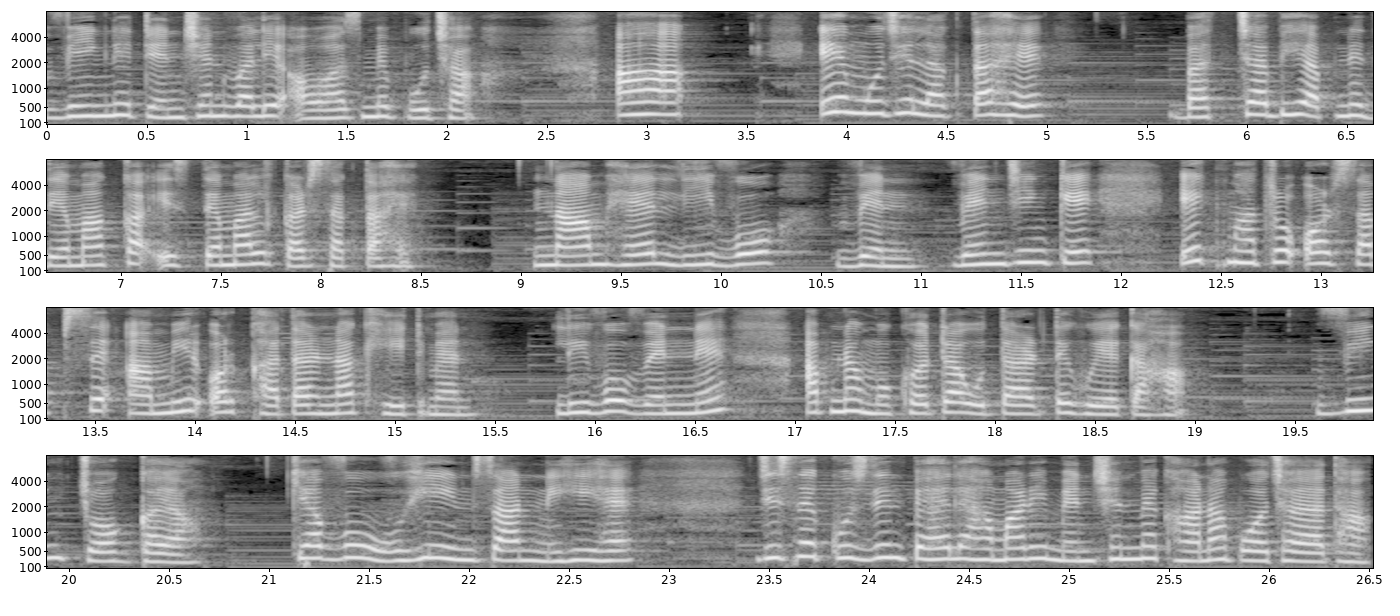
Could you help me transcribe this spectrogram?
विंग ने टेंशन वाली आवाज़ में पूछा, आ, ए, मुझे लगता है बच्चा भी अपने दिमाग का इस्तेमाल कर सकता है। नाम है ली वो वेन। वेंजिंग के एकमात्र और सबसे अमीर और ख़तरनाक हिटमैन। लीवो वेन ने अपना मुखौटा उतारते हुए कहा, विंग चौक गया। क्या वो वही इंसान नहीं है जिसने कुछ दिन पहले हमारी मेंशन में खाना पहुँचाया था?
